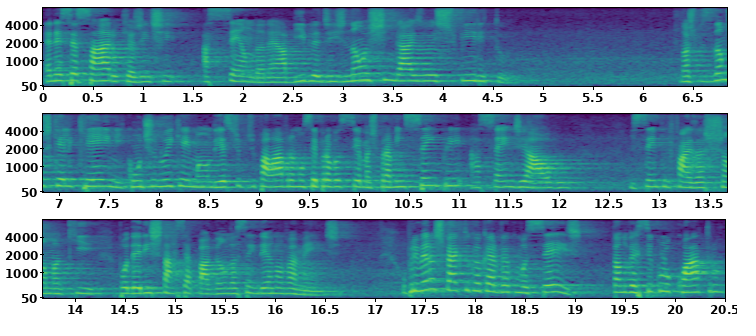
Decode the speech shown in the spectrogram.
é necessário que a gente acenda, né? A Bíblia diz: não extingais o espírito. Nós precisamos que ele queime, continue queimando. E esse tipo de palavra, não sei para você, mas para mim sempre acende algo e sempre faz a chama que poderia estar se apagando acender novamente. O primeiro aspecto que eu quero ver com vocês está no versículo 4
